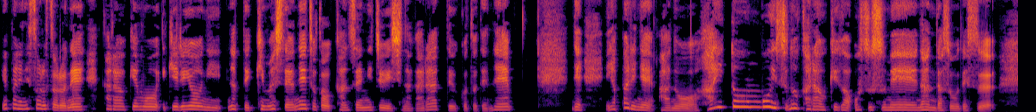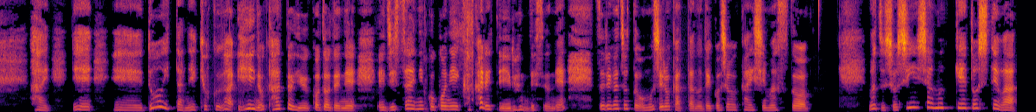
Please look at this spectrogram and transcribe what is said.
やっぱりね、そろそろね、カラオケも行けるようになってきましたよね。ちょっと感染に注意しながらっていうことでね。で、やっぱりね、あの、ハイトーンボイスのカラオケがおすすめなんだそうです。はい。で、えー、どういったね、曲がいいのかということでね、え実際にここに書かれているんですよね。それがちょっと面白かったのでご紹介しますと、まず初心者向けとしては、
